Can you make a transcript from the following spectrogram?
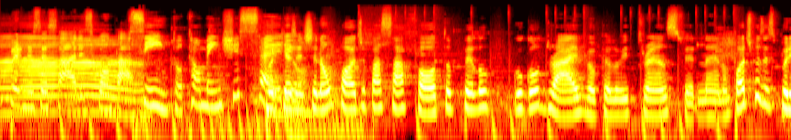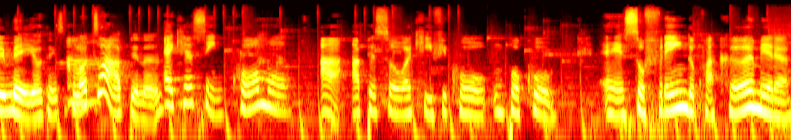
Super necessário esse contato. Sim, totalmente sério. Porque a gente não pode passar foto pelo Google Drive ou pelo e-transfer, né? Não pode fazer isso por e-mail, tem que ser pelo Ah. WhatsApp, né? É que assim, como a, a pessoa aqui ficou um pouco é, sofrendo com a câmera,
